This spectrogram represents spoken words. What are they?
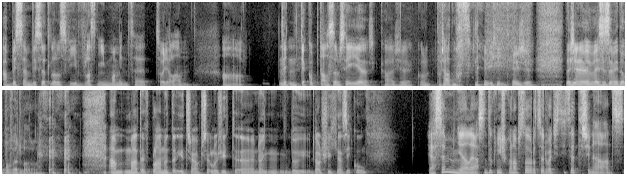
aby jsem vysvětlil svý vlastní mamince, co dělám. A teď Mm-mm. jako ptal jsem se jí a říká, že jako pořád moc neví, takže, takže nevím, jestli se mi to povedlo. No. a máte v plánu to i třeba přeložit eh, do, do dalších jazyků? Já jsem měl, já jsem tu knížku napsal v roce 2013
